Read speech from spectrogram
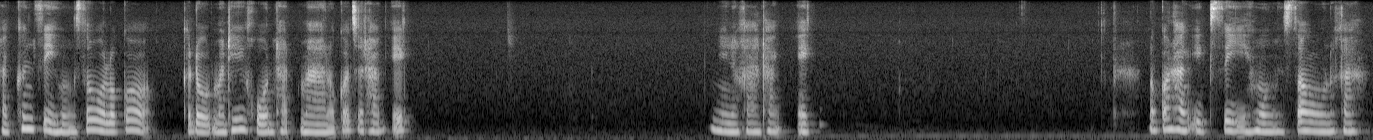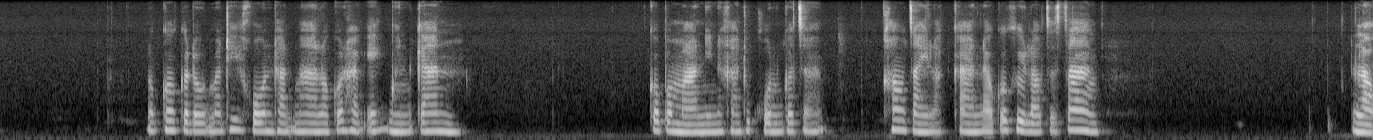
ถักขึ้นสี่ห่วงโซ่แล้วก็กระโดดมาที่โคนถัดมา แล้วก็จะถัก x นี่นะคะทาง x แล้วก็ทางอีกสี่ห่วงโซ่นะคะ แล้วก็กระโดดมาที่โคนถัดมาแล้วก็ถัก x เหมือนกัน ก็ประมาณนี้นะคะ ทุกคนก็จะเข้าใจหลักการแล้วก็คือเราจะสร้าง เรา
